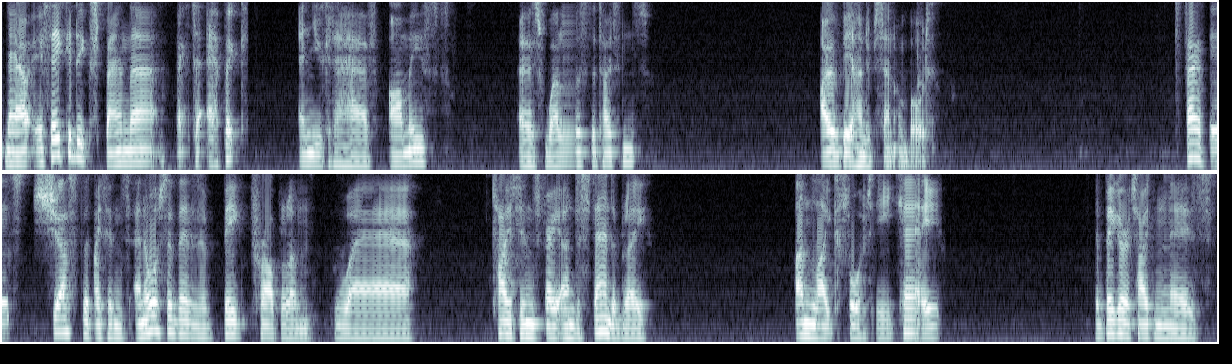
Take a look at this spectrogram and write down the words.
Now, if they could expand that back to epic, and you could have armies as well as the Titans, I would be 100% on board. The fact that it's just the Titans, and also there's a big problem where Titans, very understandably, unlike 40k, the bigger a Titan is,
